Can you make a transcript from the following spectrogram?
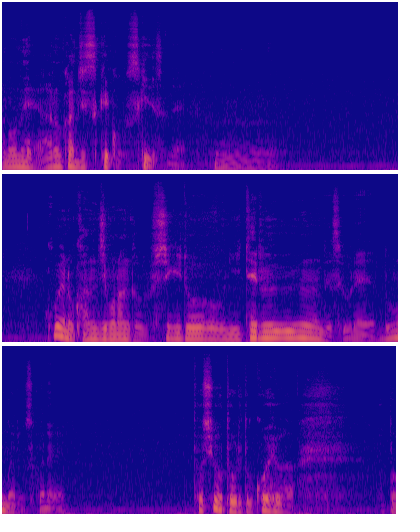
あのね、あの感じ結構好きですね。うん声の感じもなんか不思議と似てるんですよね。どうなるんですかね。年を取ると声は、やっぱ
